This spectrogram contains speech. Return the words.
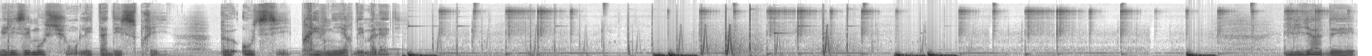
Mais les émotions, l'état d'esprit, peut aussi prévenir des maladies. Il y a des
